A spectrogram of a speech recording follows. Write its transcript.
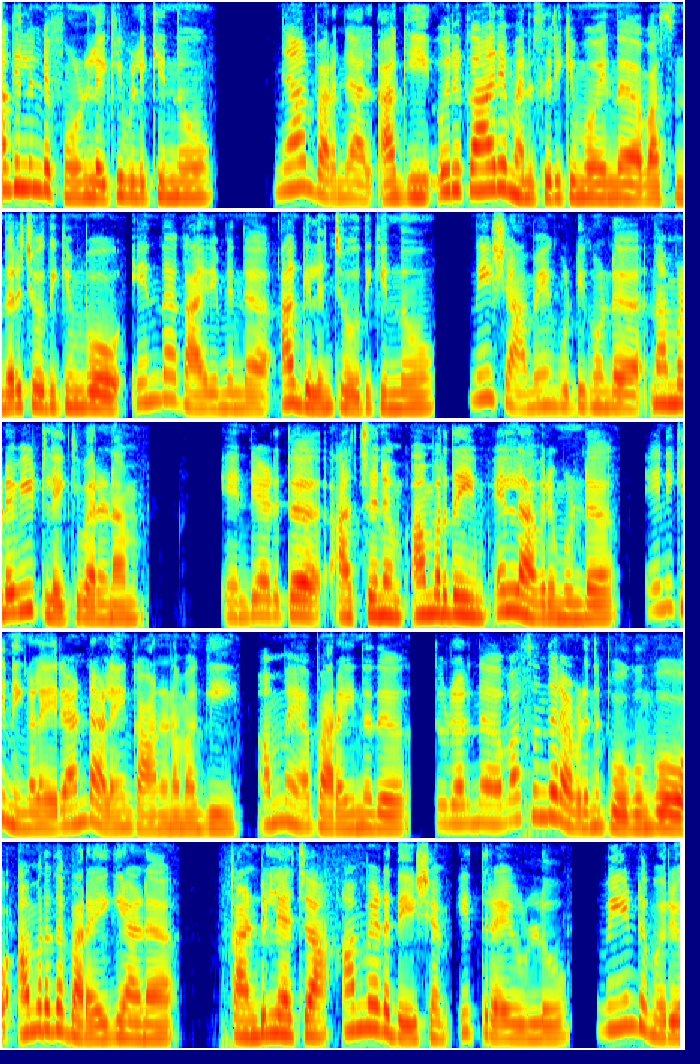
അഖിലിന്റെ ഫോണിലേക്ക് വിളിക്കുന്നു. ഞാൻ പറഞ്ഞാൽ അഖി ഒരു കാര്യം അനുസരിക്കുമോ എന്ന് വസുന്ധര ചോദിക്കുമ്പോൾ എന്താ കാര്യമെന്ന് അഖിലും ചോദിക്കുന്നു. നീ ശ്യാമയും കൂട്ടിക്കൊണ്ട് നമ്മുടെ വീട്ടിലേക്ക് വരണം. എന്റെ അടുത്ത് അച്ഛനും അമൃതയും എല്ലാവരുമുണ്ട്. എനിക്ക് നിങ്ങളെ രണ്ടാളെയും കാണണം അഖി അമ്മയാ പറയുന്നത്. തുടർന്ന് വസുന്ധര അവിടുന്ന് പോകുമ്പോൾ അമൃത പറയുകയാണ് കണ്ടില്ല അച്ഛ അമ്മയുടെ ദേഷ്യം ഇത്രയേ ഉള്ളൂ. വീണ്ടും ഒരു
